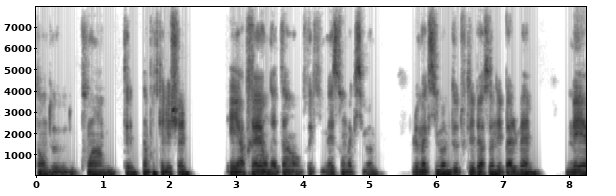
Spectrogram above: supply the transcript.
tant de, de points, n'importe quelle échelle. Et après, on atteint, entre guillemets, son maximum. Le maximum de toutes les personnes n'est pas le même, mais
